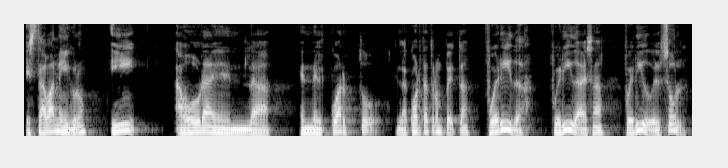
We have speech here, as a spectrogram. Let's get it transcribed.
estaba negro y ahora en la en el cuarto en la cuarta trompeta fue herida, fue herida esa fue herido el sol.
